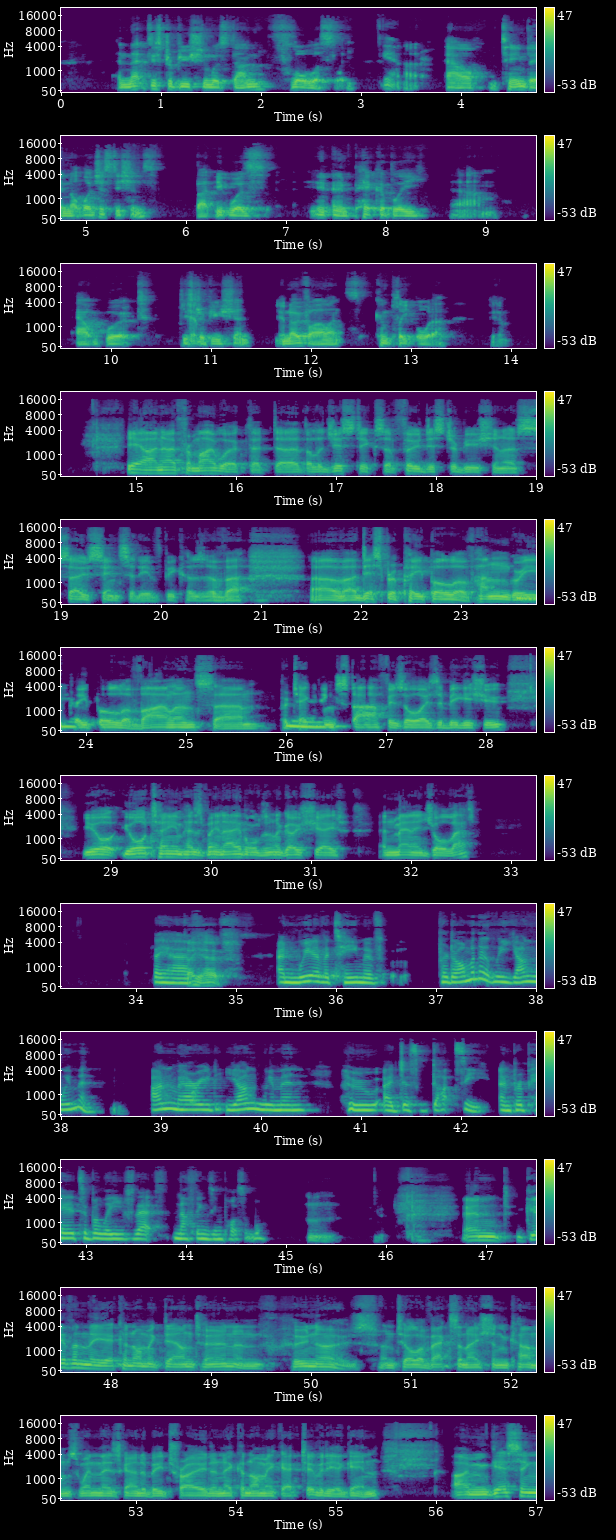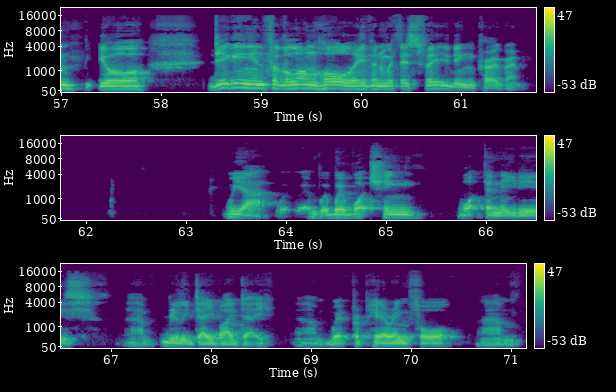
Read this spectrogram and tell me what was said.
and that distribution was done flawlessly. Yeah. Uh, our team, they're not logisticians, but it was an impeccably um, outworked distribution, yep. Yep. no violence, complete order. Yeah. Yeah, I know from my work that uh, the logistics of food distribution are so sensitive because of uh, of uh, desperate people, of hungry mm-hmm. people, of violence. Um, protecting mm-hmm. staff is always a big issue. Your your team has been able to negotiate and manage all that. They have. They have. And we have a team of predominantly young women, unmarried young women who are just gutsy and prepared to believe that nothing's impossible. Hmm. And given the economic downturn, and who knows until a vaccination comes when there's going to be trade and economic activity again, I'm guessing you're digging in for the long haul, even with this feeding program. We are. We're watching what the need is um, really day by day. Um, we're preparing for um,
